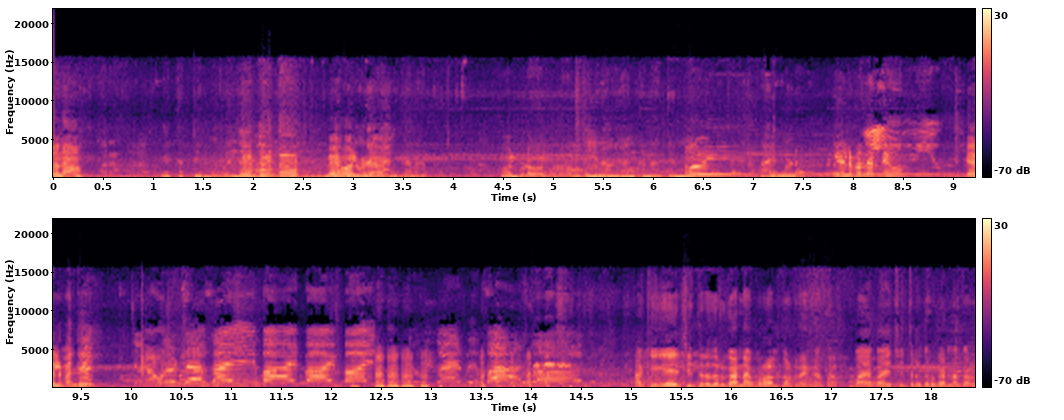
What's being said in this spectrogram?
ತನು? ಏಕತ್ತಿ ಮೊಬೈಲ್ ಬೇ ಹೋಲ್ಬಿಡ ಹೋಲ್ಬಿಡ ಹೋಲ್ಬಿಡ ಹೋಲ್ ಈ ನಾವು ಹೆಂಗೆ ಕಾಣತ್ತೀನಿ ಮಾಡು. ಎಲ್ಲಿ ಬಂದ ನೀವು ಎಲ್ಲಿ ಬಂದಿ? ಆಕಿಗೆ ಚಿತ್ರದುರ್ಗ ಅನ್ನಕ್ ಬರೋಲ್ ನೋಡ್ರಿ ಹೆಂಗಂತ. ಬಾಯ್ ಬಾಯ್ ಚಿತ್ರದುರ್ಗ ಅನ್ನತಾಳ.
